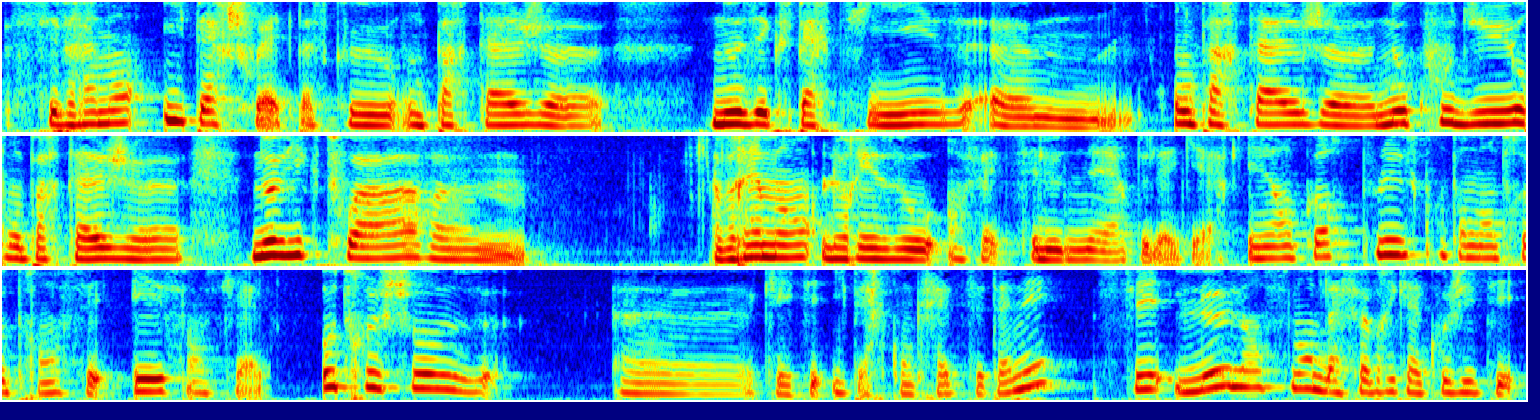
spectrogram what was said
c'est vraiment hyper chouette parce qu'on partage nos expertises, on partage nos coups durs, on partage nos victoires. Vraiment, le réseau, en fait, c'est le nerf de la guerre. Et encore plus quand on entreprend, c'est essentiel. Autre chose euh, qui a été hyper concrète cette année, c'est le lancement de la fabrique à cogiter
